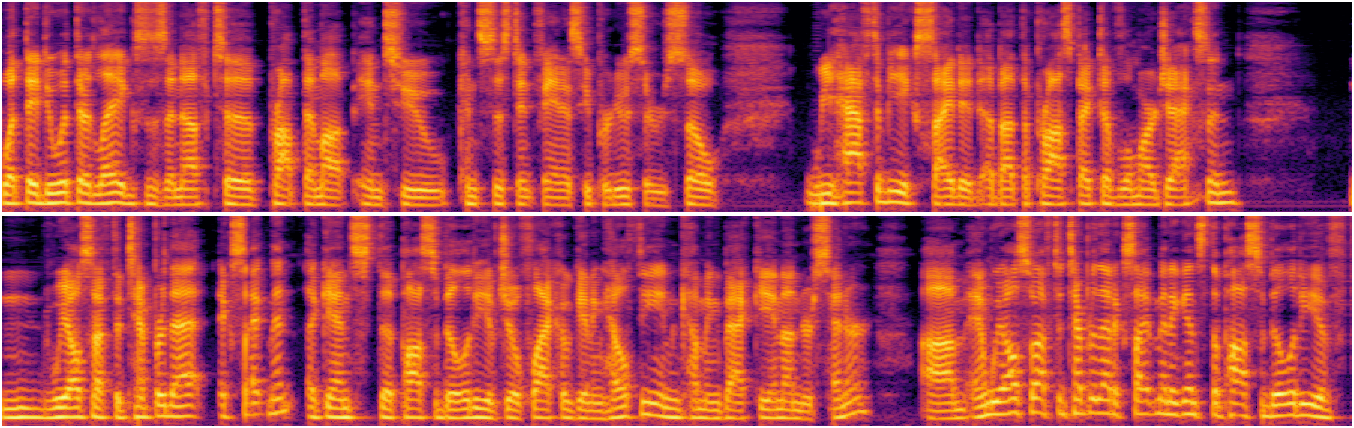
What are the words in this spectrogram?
what they do with their legs is enough to prop them up into consistent fantasy producers. So we have to be excited about the prospect of Lamar Jackson. We also have to temper that excitement against the possibility of Joe Flacco getting healthy and coming back in under center. Um, and we also have to temper that excitement against the possibility of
